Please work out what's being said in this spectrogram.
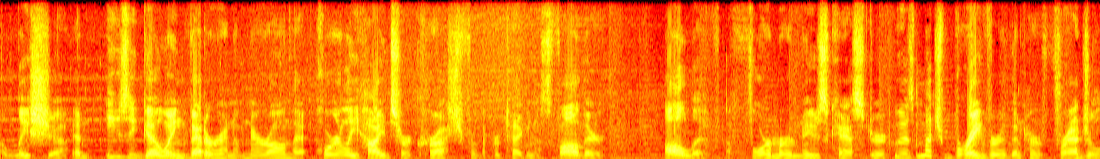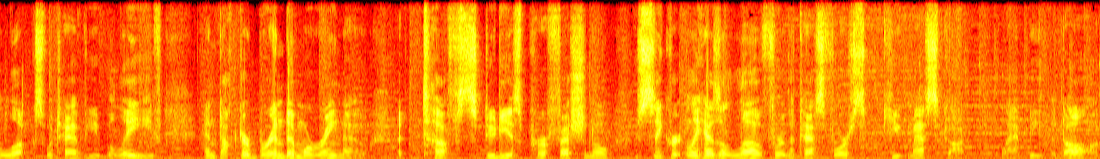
Alicia, an easygoing veteran of Neuron that poorly hides her crush for the protagonist's father, Olive, a former newscaster who is much braver than her fragile looks would have you believe, and Dr. Brenda Moreno, a tough, studious professional who secretly has a love for the task force cute mascot, Lappy the dog.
